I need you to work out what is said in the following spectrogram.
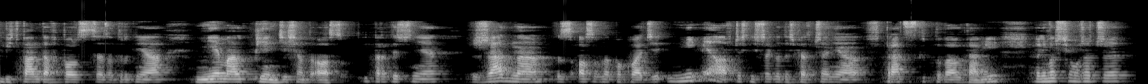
Bitpanda w Polsce zatrudnia niemal 50 osób i praktycznie żadna z osób na pokładzie nie miała wcześniejszego doświadczenia w pracy z kryptowalutami, ponieważ się rzeczy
